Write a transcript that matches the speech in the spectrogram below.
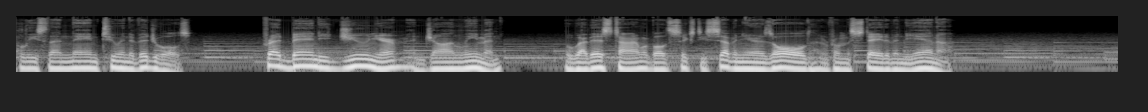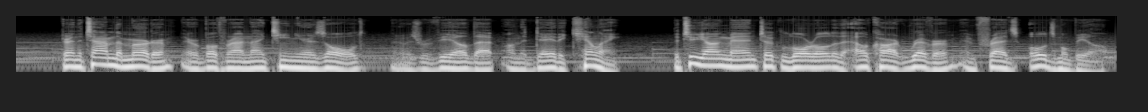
police then named two individuals Fred Bandy Jr. and John Lehman, who by this time were both 67 years old and from the state of Indiana. During the time of the murder, they were both around 19 years old, and it was revealed that on the day of the killing, the two young men took Laurel to the Elkhart River in Fred's Oldsmobile.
